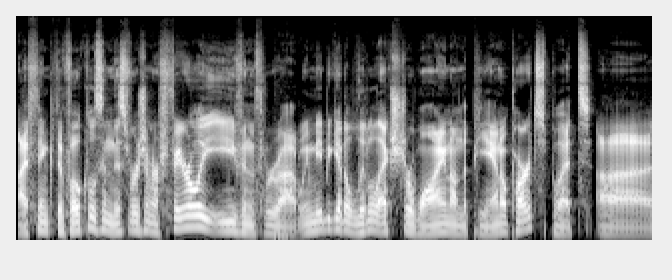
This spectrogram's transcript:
I think the vocals in this version are fairly even throughout. We maybe get a little extra whine on the piano parts, but uh,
